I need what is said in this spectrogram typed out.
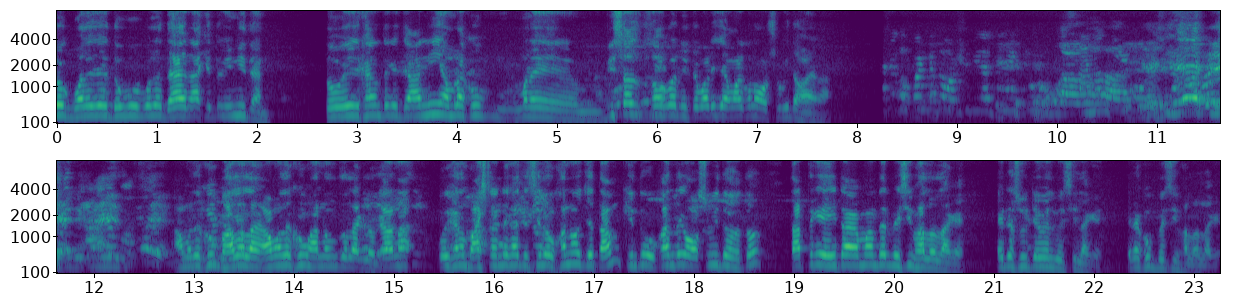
লোক বলে যে, দেবো বলে দেয় না, কিন্তু ইনি দেন। তো এইখান থেকে যা নিই, আমরা খুব মানে বিশ্বাস সহকারে নিতে পারি যে, আমার কোনো অসুবিধা হয় না। আমাদের খুব ভালো লাগে আমাদের খুব আনন্দ লাগল। কেননা, ওইখানে বাস স্ট্যান্ডের কাছে ছিল, ওখানেও যেতাম, কিন্তু ওখান থেকে অসুবিধা হতো। তার থেকে এইটা আমাদের বেশি ভালো লাগে। এটা সুইটেবল বেশি লাগে। এটা খুব বেশি ভালো লাগে।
